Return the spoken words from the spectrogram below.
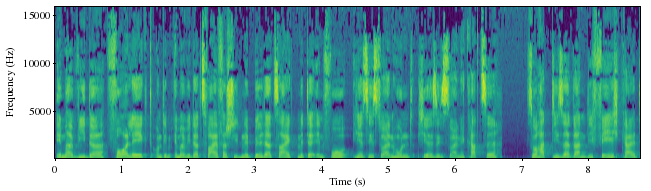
immer wieder vorlegt und ihm immer wieder zwei verschiedene Bilder zeigt mit der Info, hier siehst du einen Hund, hier siehst du eine Katze, so hat dieser dann die Fähigkeit,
